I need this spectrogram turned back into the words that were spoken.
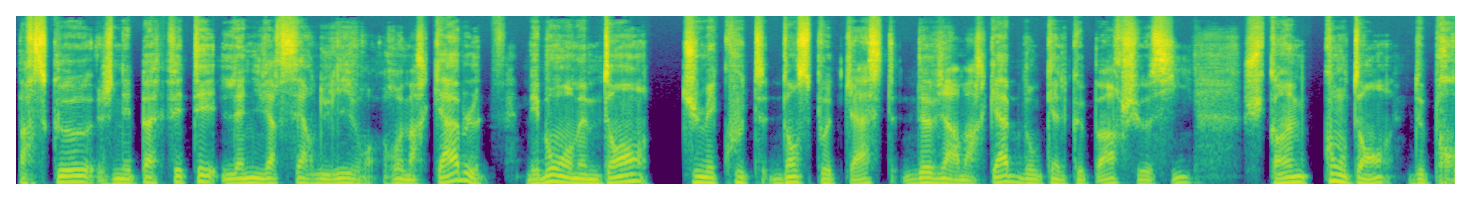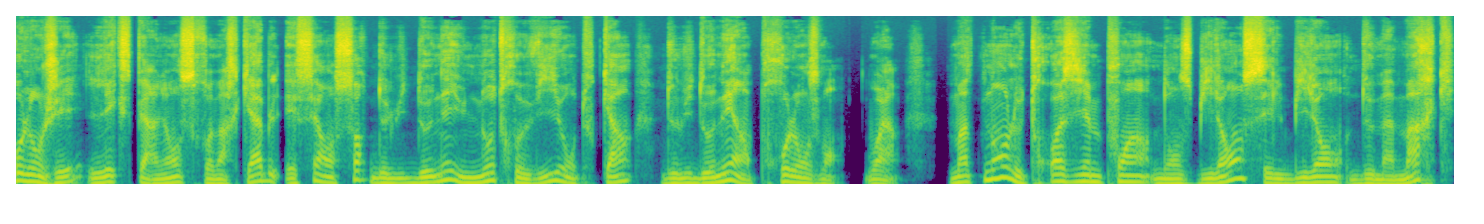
parce que je n'ai pas fêté l'anniversaire du livre remarquable. Mais bon, en même temps, tu m'écoutes dans ce podcast devient remarquable. Donc quelque part, je suis aussi, je suis quand même content de prolonger l'expérience remarquable et faire en sorte de lui donner une autre vie, en tout cas, de lui donner un prolongement. Voilà. Maintenant, le troisième point dans ce bilan, c'est le bilan de ma marque.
